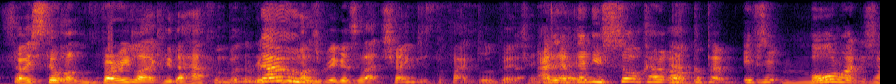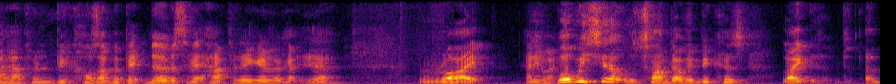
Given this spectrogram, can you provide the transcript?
So it's still not very likely to happen, but the risk is much bigger, so that changes the fact a little bit. And the- then you sort of go, oh, Yeah. "Oh, but is it more likely to happen because I'm a bit nervous of it happening?" And I go, yeah. Right. Anyway, Well, we see that all the time, don't we? Because like a,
